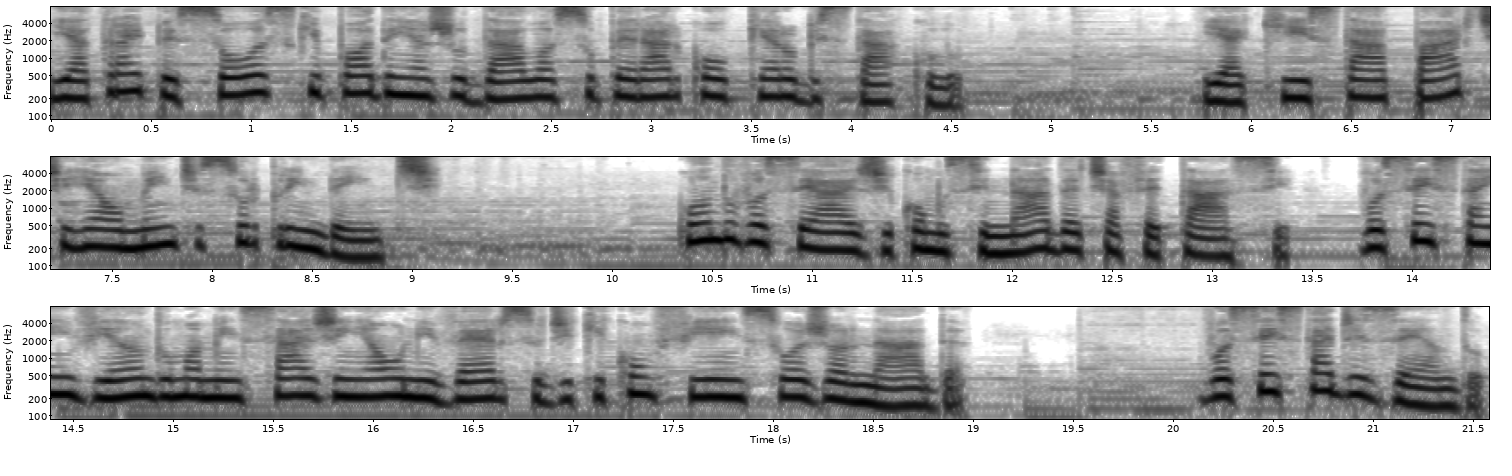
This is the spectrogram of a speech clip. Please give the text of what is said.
e atrai pessoas que podem ajudá-lo a superar qualquer obstáculo. E aqui está a parte realmente surpreendente. Quando você age como se nada te afetasse, você está enviando uma mensagem ao universo de que confia em sua jornada. Você está dizendo:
